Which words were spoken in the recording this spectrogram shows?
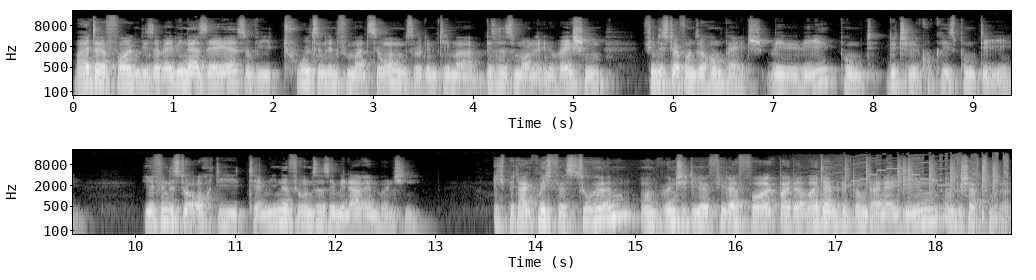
Weitere Folgen dieser Webinar-Serie sowie Tools und Informationen zu dem Thema Business Model Innovation findest du auf unserer Homepage www.digitalcookies.de. Hier findest du auch die Termine für unsere Seminare in München. Ich bedanke mich fürs Zuhören und wünsche dir viel Erfolg bei der Weiterentwicklung deiner Ideen und Geschäftsmodelle.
